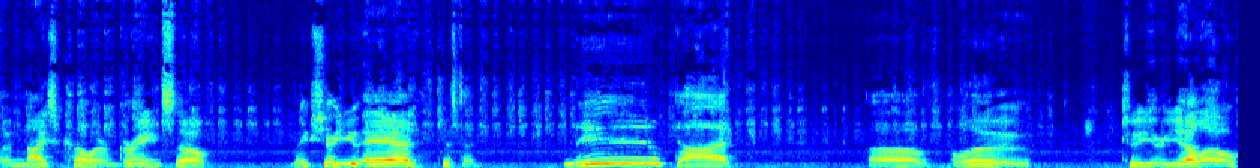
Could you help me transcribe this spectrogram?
a nice color of green. So make sure you add just a little dot of blue to your yellow.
